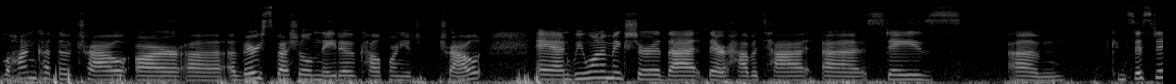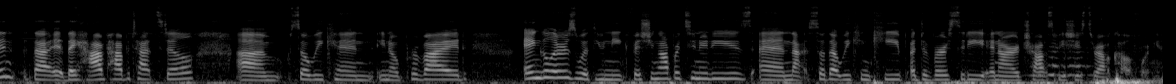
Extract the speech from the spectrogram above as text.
Lahontan cutthroat trout are uh, a very special native California trout and we want to make sure that their habitat uh, stays um, consistent, that they have habitat still um, so we can you know provide anglers with unique fishing opportunities and that so that we can keep a diversity in our trout species throughout California.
